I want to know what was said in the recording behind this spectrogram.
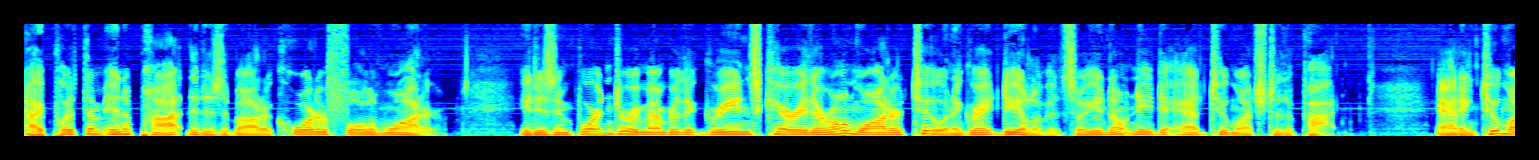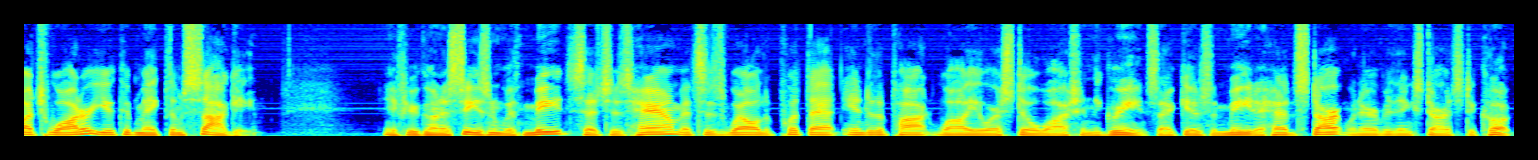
I put them in a pot that is about a quarter full of water. It is important to remember that greens carry their own water too, and a great deal of it, so you don't need to add too much to the pot. Adding too much water, you could make them soggy. If you're going to season with meat, such as ham, it's as well to put that into the pot while you are still washing the greens. That gives the meat a head start when everything starts to cook.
